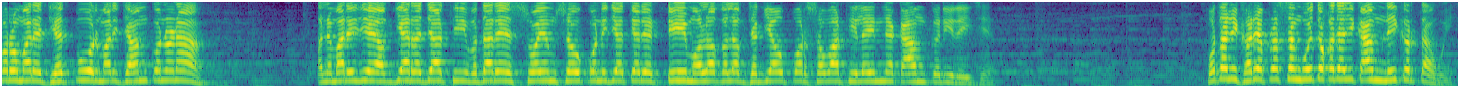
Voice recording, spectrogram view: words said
કરો, મારે જેતપુર, મારી જામકંડોરણા અને મારી જે અગિયાર હજારથી વધારે સ્વયંસેવકોની જે અત્યારે ટીમ અલગ અલગ જગ્યા ઉપર સવારથી લઈને કામ કરી રહી છે. પોતાની ઘરે પ્રસંગ હોય તો કદાચ કામ નહીં કરતા હોય.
